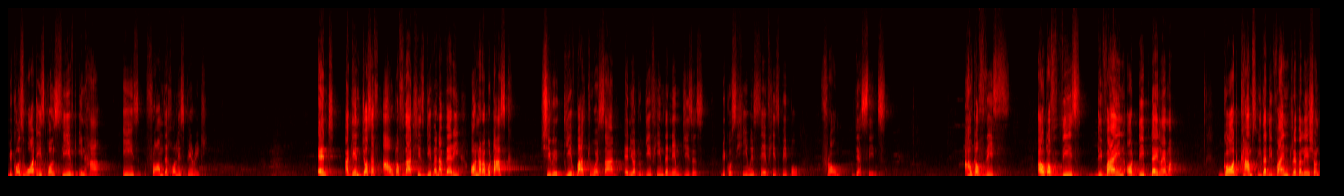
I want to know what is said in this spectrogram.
because what is conceived in her is from the Holy Spirit. And again, Joseph, out of that, he's given a very honorable task. She will give birth to a son, and you are to give him the name Jesus because he will save his people from their sins. Out of this, out of this divine or deep dilemma, God comes with a divine revelation.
